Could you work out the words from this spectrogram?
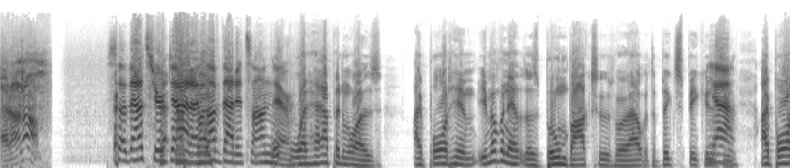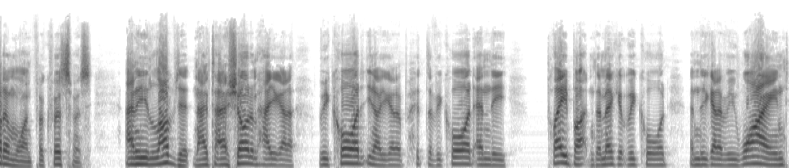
I don't know. so that's your That- dad. that's I my- love that it's on there. What, what happened was I bought him. You remember when they- those boom boxes were out with the big speakers? Yeah. I bought him one for Christmas, and he loved it. And I, I showed him how you gotta record. You know, you gotta hit the record and the play button to make it record, and you gotta rewind,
